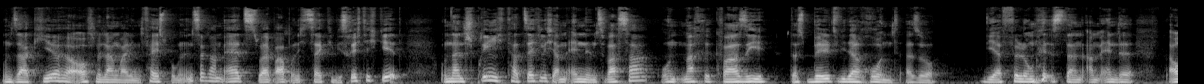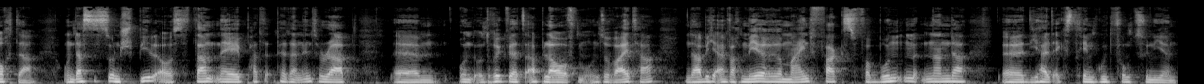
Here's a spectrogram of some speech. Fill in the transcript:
und sag hier, hör auf mit langweiligen Facebook- und Instagram-Ads, swipe up und ich zeige dir, wie es richtig geht. Und dann springe ich tatsächlich am Ende ins Wasser und mache quasi das Bild wieder rund. Also die Erfüllung ist dann am Ende auch da. Und das ist so ein Spiel aus Thumbnail, Pattern Interrupt ähm, und, und rückwärts ablaufen und so weiter. Und da habe ich einfach mehrere Mindfucks verbunden miteinander, äh, die halt extrem gut funktionieren.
